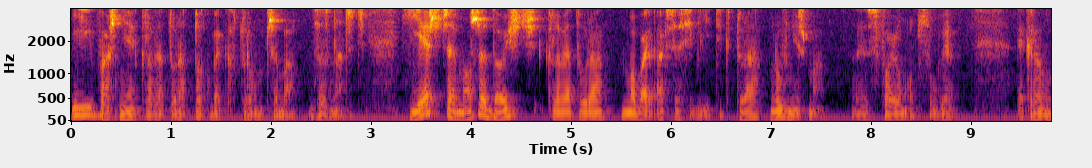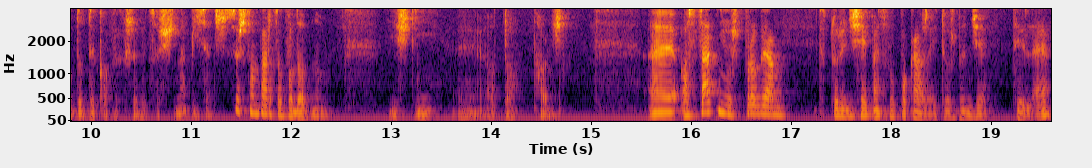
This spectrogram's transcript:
i właśnie klawiatura TalkBack, którą trzeba zaznaczyć. Jeszcze może dojść klawiatura Mobile Accessibility, która również ma y, swoją obsługę ekranów dotykowych, żeby coś napisać. Zresztą bardzo podobną, jeśli y, o to chodzi. E, Ostatni już program, który dzisiaj Państwu pokażę i to już będzie tyle.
